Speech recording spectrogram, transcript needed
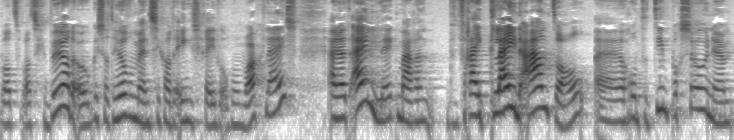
wat, wat gebeurde ook, is dat heel veel mensen zich hadden ingeschreven op een wachtlijst. En uiteindelijk maar een vrij klein aantal, rond de 10 personen,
